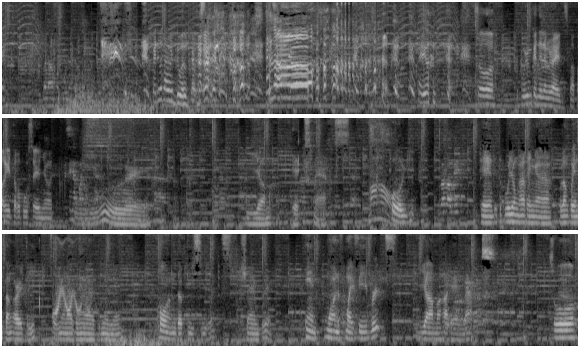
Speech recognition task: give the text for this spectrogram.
Pwede ba tayo dual vlogs? Hello! Ayun. So, ito po yung kanilang rides. Papakita ko po sa inyo. Ooh. Yamaha X-Max. Wow! Pogi. Kami? And ito po yung aking ah, walang kwentang R3. So, na natin uh, tingnan nyo. Honda PCX. Siyempre. And one of my favorites, Yamaha NMAX. So,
